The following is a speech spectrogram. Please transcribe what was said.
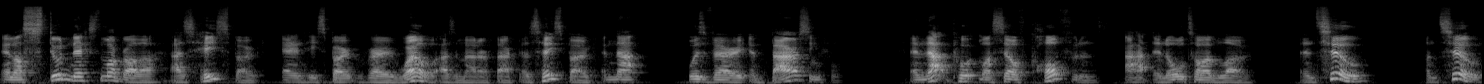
And I stood next to my brother as he spoke, and he spoke very well, as a matter of fact, as he spoke, and that was very embarrassing for me. And that put my self confidence at an all time low until, until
